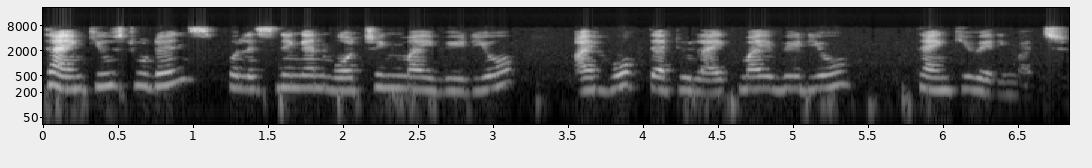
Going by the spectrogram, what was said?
Thank you students for listening and watching my video. I hope that you like my video. Thank you very much.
